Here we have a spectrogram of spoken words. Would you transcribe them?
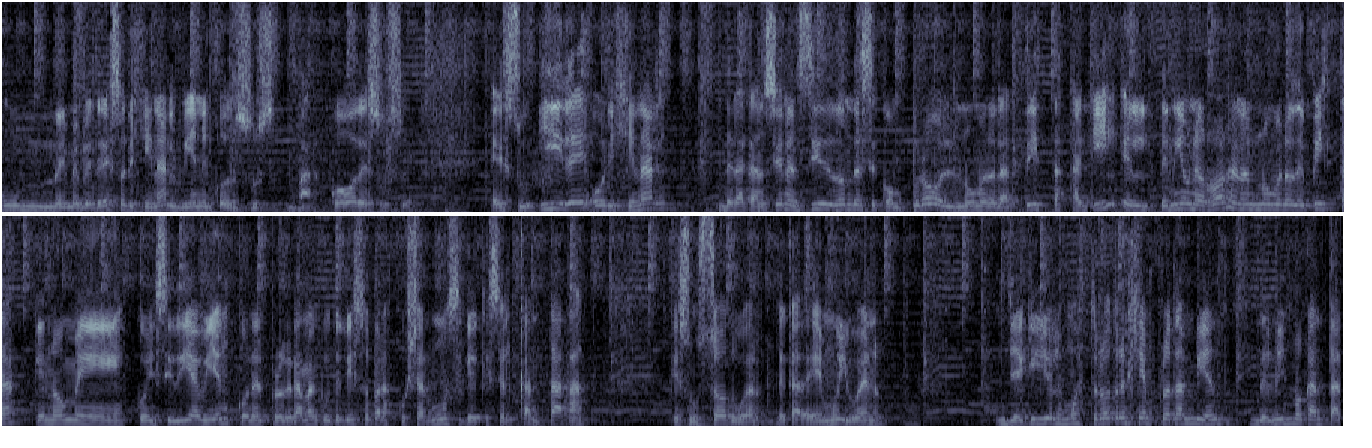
un MP3 original, viene con sus barcodes, sus, eh, su ID original de la canción en sí, de donde se compró el número de artista. Aquí él tenía un error en el número de pista que no me coincidía bien con el programa que utilizo para escuchar música, que es el Cantata que es un software de KDE muy bueno. Y aquí yo les muestro otro ejemplo también del mismo cantar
